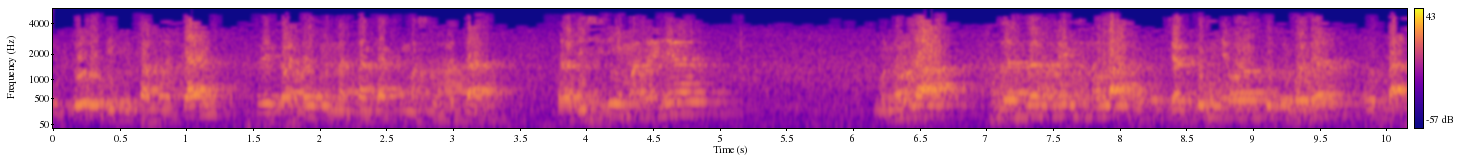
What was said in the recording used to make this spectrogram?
itu diutamakan daripada mendatangkan kemaslahatan. Jadi di sini maknanya menolak hal-hal ini menolak jatuhnya orang itu kepada otak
